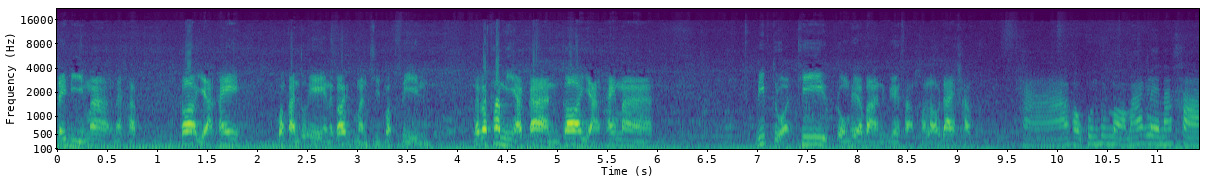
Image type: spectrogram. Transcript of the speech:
ได้ดีมากนะครับ ก็อยากให้ป้องกันตัวเองแล้วก็หมั่นฉีดวัคซีน แล้วก็ถ้ามีอาการก็อยากให้มารีบตรวจที่โรงพยาบาลเวียงสาของเราได้ครับค่ะขอบคุณคุณหมอมากเลยนะคะ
